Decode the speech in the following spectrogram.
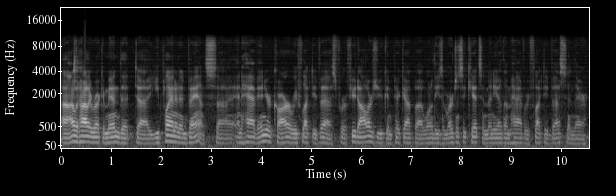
Uh, I would highly recommend that uh, you plan in advance uh, and have in your car a reflective vest. For a few dollars, you can pick up uh, one of these emergency kits, and many of them have reflective vests in there.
